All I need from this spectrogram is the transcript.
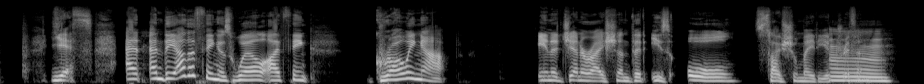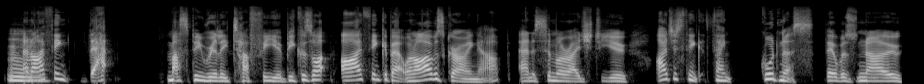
Yes. And and the other thing as well, I think growing up in a generation that is all social media driven. Mm, mm. And I think that must be really tough for you because I, I think about when I was growing up and a similar age to you, I just think, thank goodness there was no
